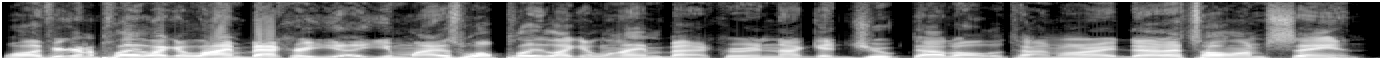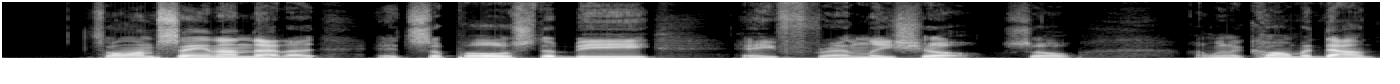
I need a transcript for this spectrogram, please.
Well, if you're going to play like a linebacker, you, you might as well play like a linebacker and not get juked out all the time. All right, that, that's all I'm saying. That's all I'm saying on that. It's supposed to be a friendly show, so I'm going to calm it down.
